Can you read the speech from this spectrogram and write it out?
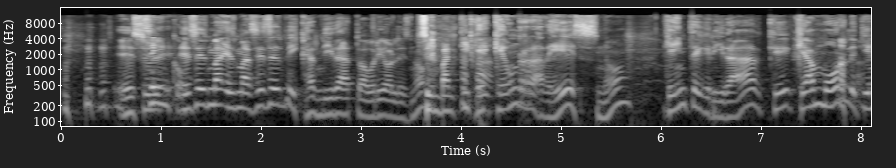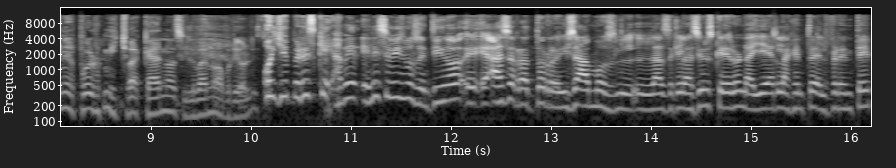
Eso, Cinco. Ese es, más, es más, ese es mi candidato, Aureoles, ¿no? Sin banquito. Qué, qué honradez, ¿no? Qué integridad, qué, qué amor le tiene el pueblo michoacano a Silvano Aureoles. Oye, pero es que, a ver, en ese mismo sentido, eh, hace rato revisábamos l- las declaraciones que dieron ayer la gente del frente.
